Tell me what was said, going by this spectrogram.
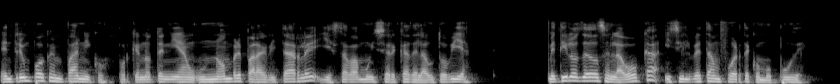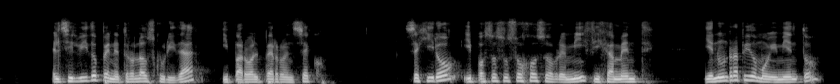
Entré un poco en pánico, porque no tenía un nombre para gritarle y estaba muy cerca de la autovía. Metí los dedos en la boca y silbé tan fuerte como pude. El silbido penetró la oscuridad y paró al perro en seco. Se giró y posó sus ojos sobre mí fijamente, y en un rápido movimiento,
